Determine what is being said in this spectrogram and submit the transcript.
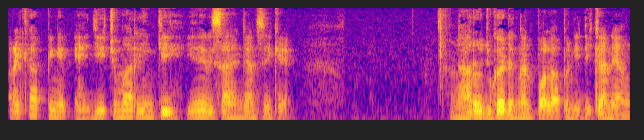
mereka pingin edgy cuma ringkih. Ini disayangkan sih kayak ngaruh juga dengan pola pendidikan yang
